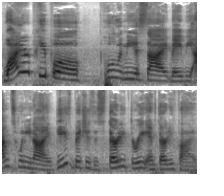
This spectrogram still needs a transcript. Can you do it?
Why are people pulling me aside, baby. I'm 29. These bitches is 33 and 35.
